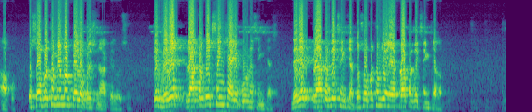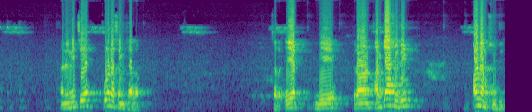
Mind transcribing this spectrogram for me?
આપો. તો સૌપ્રથમ એમાં પહેલો પ્રશ્ન આપેલો છે કે દરેક પ્રાકૃતિક સંખ્યા એ પૂર્ણ સંખ્યા છે. દરેક પ્રાકૃતિક સંખ્યા, તો સૌપ્રથમ જો અહીંયા પ્રાકૃતિક સંખ્યા લખો. અને નીચે પૂર્ણ સંખ્યા લખો. ચલો, એક, બે, ત્રણ, આમ ક્યાં સુધી? અનંત સુધી.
